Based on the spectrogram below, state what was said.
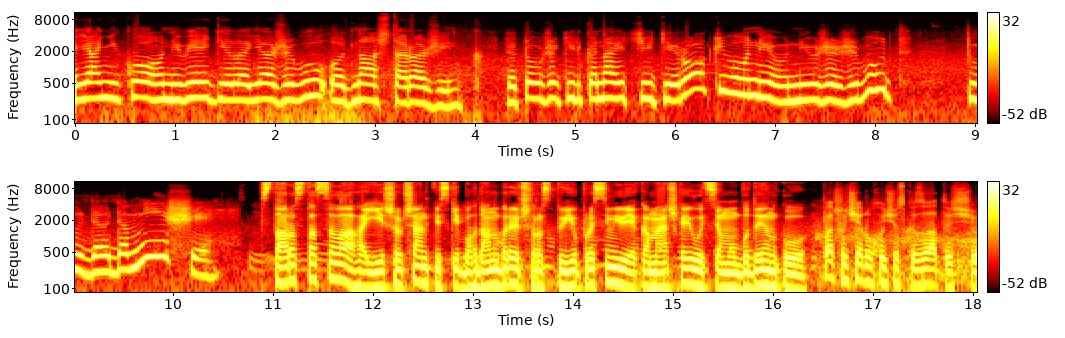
Я нікого не виділа, я живу одна стара жінка. Та то вже кільканадцять років вони, вони вже живуть тут давніше. Староста села Гаї Шевченківський Богдан Брич розповів про сім'ю, яка мешкає у цьому будинку. В першу чергу хочу сказати, що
